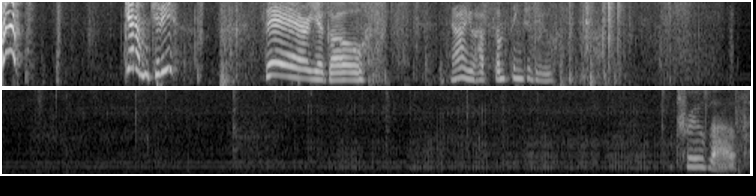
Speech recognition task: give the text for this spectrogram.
Ah! Get him, kitty. There you go. Now you have something to do. True love.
